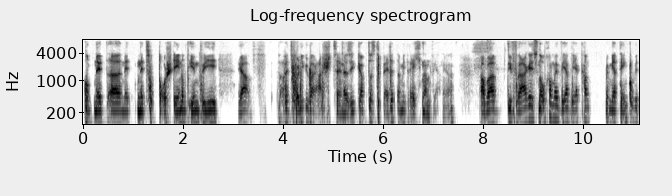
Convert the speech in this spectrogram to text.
und nicht, äh, nicht, nicht so da stehen und irgendwie ja, halt völlig überrascht sein. Also ich glaube, dass die beide damit rechnen werden. Ja. Aber die Frage ist noch einmal, wer, wer kann mehr Tempo wie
